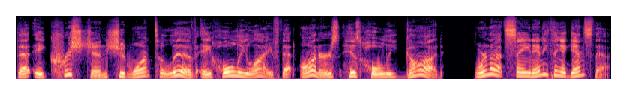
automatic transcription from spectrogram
that a Christian should want to live a holy life that honors his holy God. We're not saying anything against that.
